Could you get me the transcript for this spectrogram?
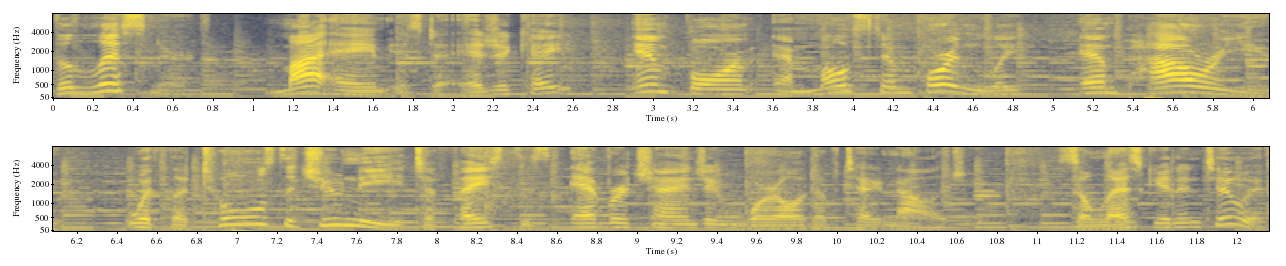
the listener. My aim is to educate, inform, and most importantly, empower you with the tools that you need to face this ever changing world of technology. So let's get into it,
